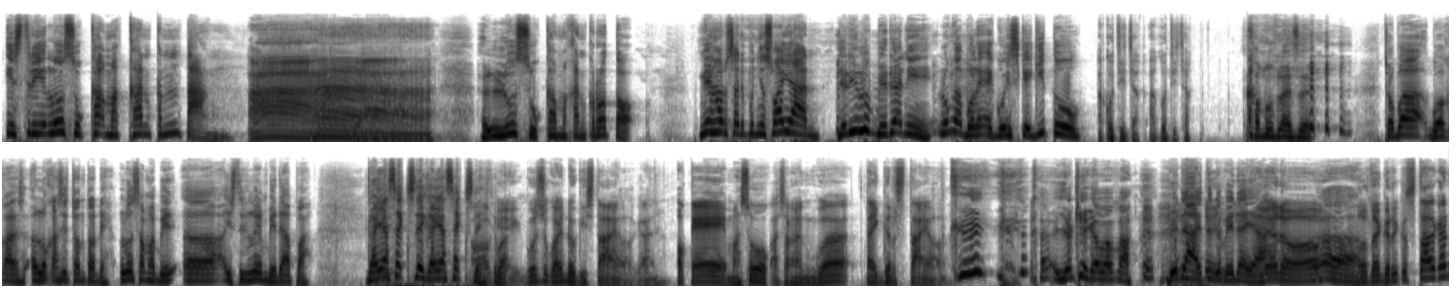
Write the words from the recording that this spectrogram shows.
Istri lu suka makan kentang. Ah, Nah, ya. lu suka makan keroto. Ini harus ada penyesuaian. Jadi lu beda nih. Lu nggak boleh egois kayak gitu. Aku cicak, aku cicak. Kamu blase. Coba gua kasih lu kasih contoh deh. Lu sama be- eh, istri lu yang beda apa? Gaya seks deh, gaya seks deh Oke, coba. gue sukanya doggy style kan. Oke, masuk. Pasangan gue tiger style. ya oke gak apa-apa. Beda itu udah beda ya. Iya dong. Kalau tiger style kan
